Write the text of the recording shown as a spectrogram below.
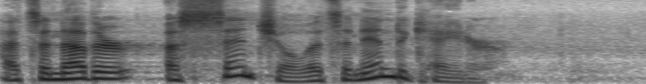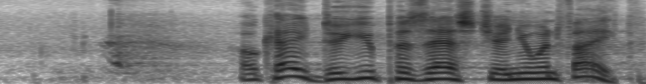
That's another essential, it's an indicator. Okay, do you possess genuine faith?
